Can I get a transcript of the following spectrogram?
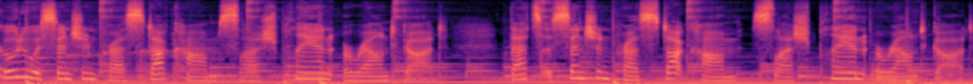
go to ascensionpress.com slash plan around God. That's ascensionpress.com slash plan around God.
